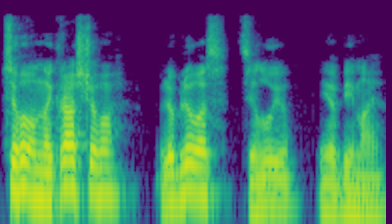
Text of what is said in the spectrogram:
Всього вам найкращого. Люблю вас, цілую і обіймаю.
